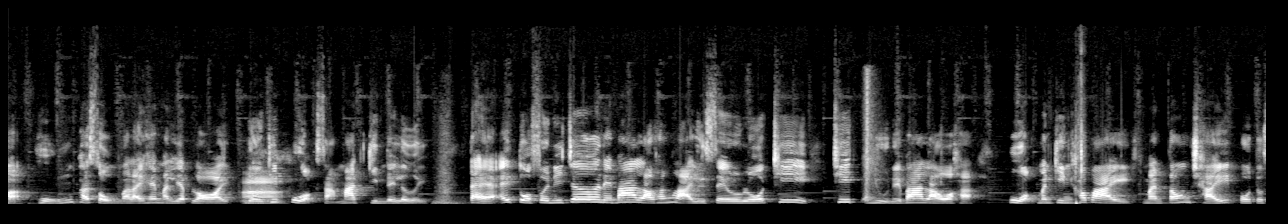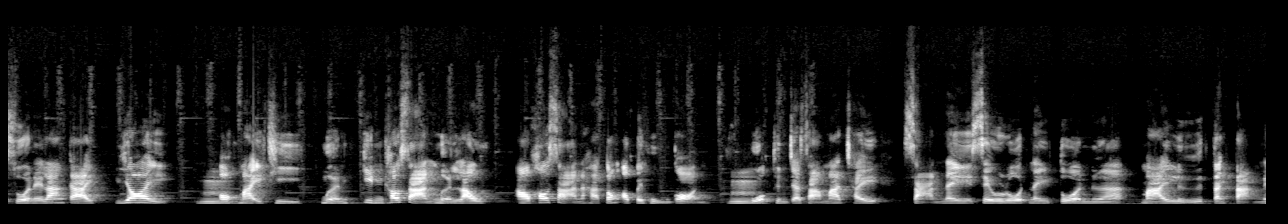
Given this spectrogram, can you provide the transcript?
อะหุงผสมอะไรให้มันเรียบร้อยอ่าโดยที่ปวกสามารถกินได้เลย แต่ไอตัวเฟอร์นิเจอร์ในบ้านเราทั้งหลายหรือเซลลูโลสที่ที่อยู่ในบ้านเราอะค่ะ ปวกมันกินเข้าไป มันต้องใช้โปรโตซัวในร่างกายย่อยมออกมาอีกที เหมือนกินข้าวสารเหมือนเรา เอาข้าวสารนะคะต้องเอาไปหุงก่อนอืมปวกถึงจะสามารถใช้สารในเซลลูโลสในตัวเนื้อไม้หรือต่างๆ ใน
